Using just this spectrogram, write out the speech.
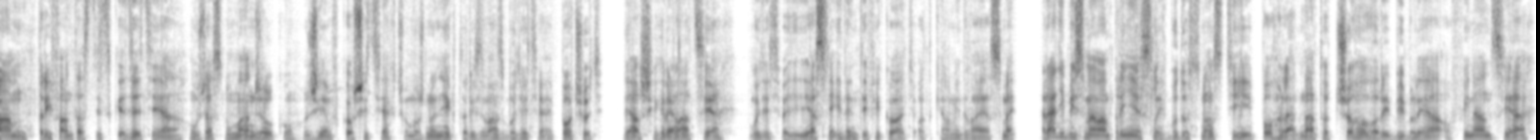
Mám tri fantastické deti a úžasnú manželku, žijem v Košiciach, čo možno niektorí z vás budete aj počuť. V ďalších reláciách budete vedieť jasne identifikovať, odkiaľ my dvaja sme. Radi by sme vám priniesli v budúcnosti pohľad na to, čo hovorí Biblia o financiách,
